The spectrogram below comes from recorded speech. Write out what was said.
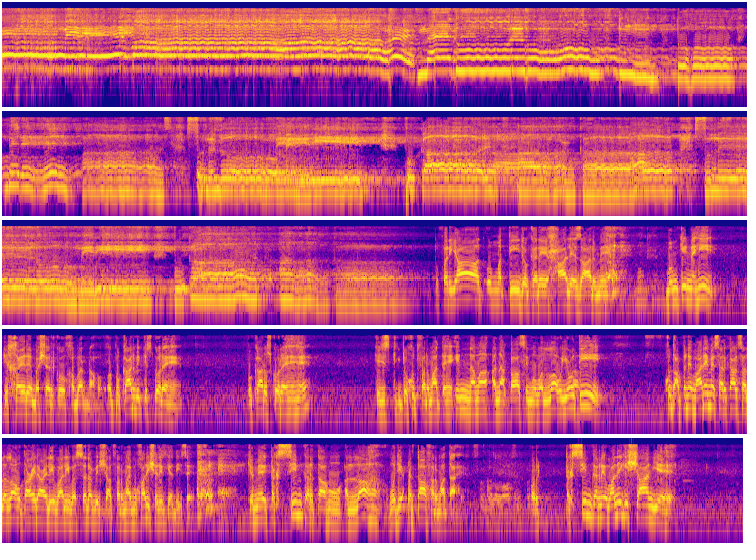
میرے پاس۔ میں دور ہوں، تم تو ہو میرے پاس۔ سن لو۔ فریاد امتی جو کرے حال زار میں۔ ممکن نہیں کہ خیر بشر کو خبر نہ ہو۔ اور پکار بھی کس کو رہے ہیں؟ پکار اس کو رہے ہیں کہ جس کی جو خود فرماتے ہیں ان نما انا قاسم واللہ یوتی۔ خود اپنے بارے میں سرکار صلی اللہ تعالی علیہ وآلہ وسلم ارشاد فرمائے۔ بخاری شریف کی حدیث ہے۔ کہ میں تقسیم کرتا ہوں، اللہ مجھے عطا فرماتا ہے۔ اور تقسیم کرنے والے کی شان یہ ہے۔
